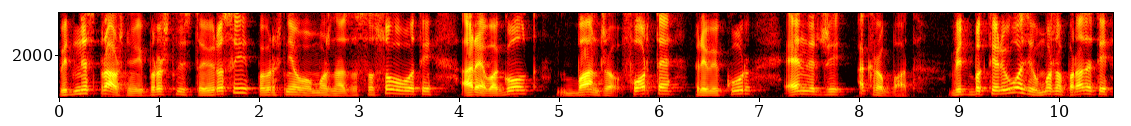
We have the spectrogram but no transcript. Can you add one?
Від несправжньої борошнистої роси поверхнево можна застосовувати Areva Gold, Banjo Forte, Previcur, Energy, Acrobat. Від бактеріозів можна порадити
